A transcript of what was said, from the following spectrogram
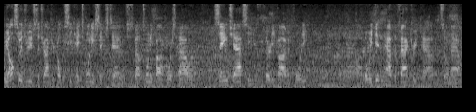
we also introduced a tractor called the CK2610, which is about 25 horsepower, same chassis as the 35 and 40, uh, but we didn't have the factory cab until now.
